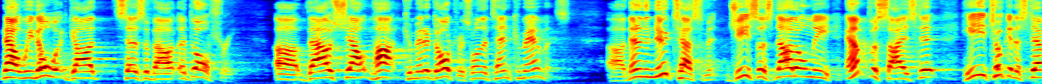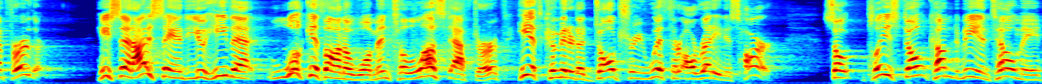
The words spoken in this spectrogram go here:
Now, we know what God says about adultery. Uh, Thou shalt not commit adultery. It's one of the Ten Commandments. Uh, then in the New Testament, Jesus not only emphasized it, he took it a step further. He said, I say unto you, he that looketh on a woman to lust after her, he hath committed adultery with her already in his heart. So please don't come to me and tell me,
